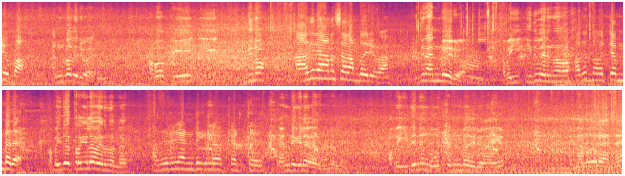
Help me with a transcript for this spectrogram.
രൂപ. അൻപത് രൂപ. അപ്പോൾ ഈ ഇതിനോ? അതിനാണ് സാർ അമ്പത് രൂപ. ഇതിന് അൻപത് രൂപ. അപ്പൊ ഇത് വരുന്നതോ? അത് നൂറ്റമ്പത്. അപ്പൊ ഇത് എത്ര കിലോ വരുന്നുണ്ട്? അതൊരു രണ്ട് കിലോ ഒക്കെ എടുത്ത്. രണ്ട് കിലോ വരുന്നുണ്ടല്ലേ അപ്പോൾ ഇതിന് നൂറ്റൻപത് രൂപയും പിന്നെ അതുപോലെ തന്നെ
